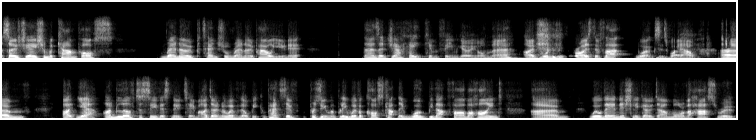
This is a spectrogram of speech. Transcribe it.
association with Campos, Renault, potential Renault power unit, there's a Jack Aitken theme going on there. I wouldn't be surprised if that works its way out. Um, I, yeah, I'd love to see this new team. I don't know whether they'll be competitive. Presumably, with a cost cap, they won't be that far behind. Um, will they initially go down more of a Haas route?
